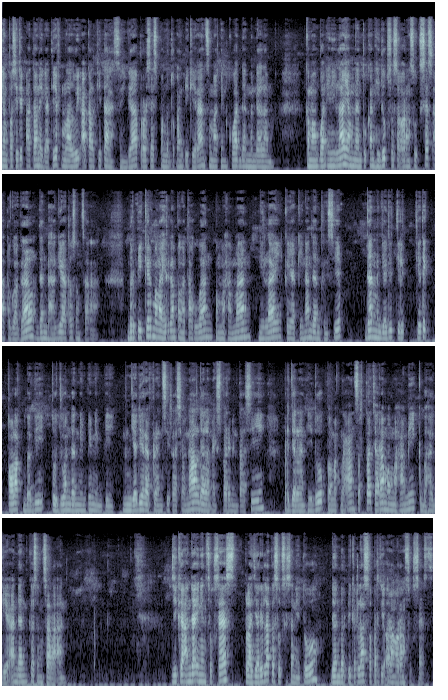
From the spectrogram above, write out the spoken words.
yang positif atau negatif melalui akal kita, sehingga proses pembentukan pikiran semakin kuat dan mendalam. Kemampuan inilah yang menentukan hidup seseorang sukses atau gagal, dan bahagia atau sengsara. Berpikir melahirkan pengetahuan, pemahaman, nilai, keyakinan, dan prinsip, dan menjadi titik tolak bagi tujuan dan mimpi-mimpi, menjadi referensi rasional dalam eksperimentasi, perjalanan hidup, pemaknaan, serta cara memahami kebahagiaan dan kesengsaraan. Jika Anda ingin sukses, pelajarilah kesuksesan itu dan berpikirlah seperti orang-orang sukses.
